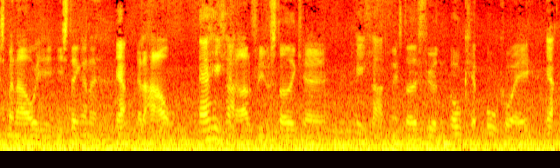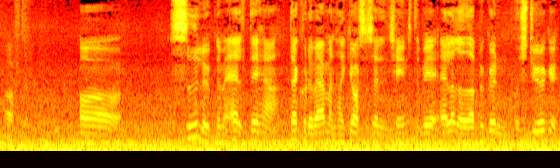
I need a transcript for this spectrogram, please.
hvis man har arv i, i stængerne. Ja. Eller har arv Ja, helt klart. generelt, fordi du stadig kan, Helt klart. man kan stadig fyre den OK, OK af Ja. ofte. Og sideløbende med alt det her, der kunne det være, at man havde gjort sig selv en tjeneste ved allerede at begynde på styrke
